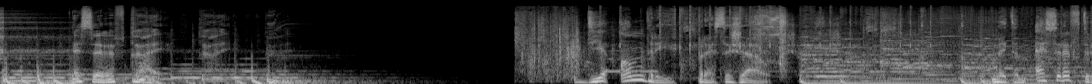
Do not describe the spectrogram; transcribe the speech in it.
SRF 3. Die andere Presseschau. Mit dem SRF 3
